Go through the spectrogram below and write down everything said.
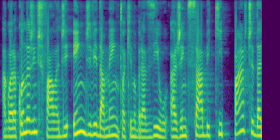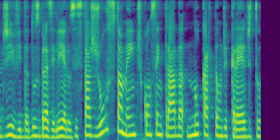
Agora, quando a gente fala de endividamento aqui no Brasil, a gente sabe que parte da dívida dos brasileiros está justamente concentrada no cartão de crédito,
